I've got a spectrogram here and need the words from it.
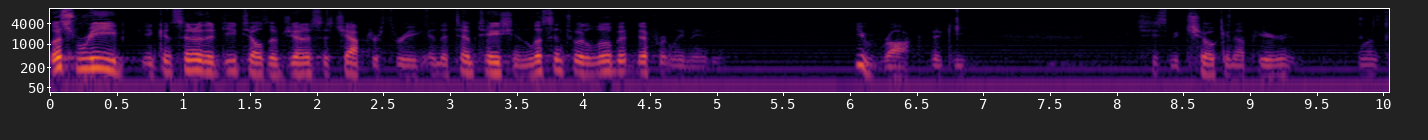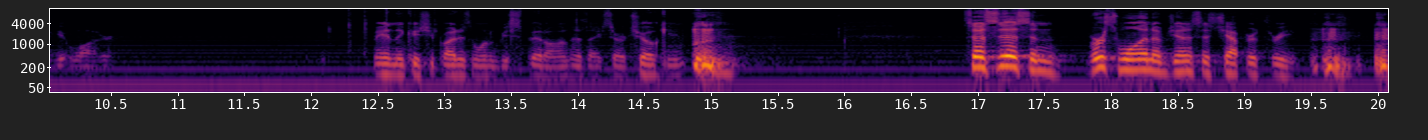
Let's read and consider the details of Genesis chapter 3 and the temptation. Listen to it a little bit differently, maybe. You rock, Vicky. She's to be choking up here and wants to get water. Mainly because she probably doesn't want to be spit on as I start choking. says this in verse 1 of Genesis chapter 3.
